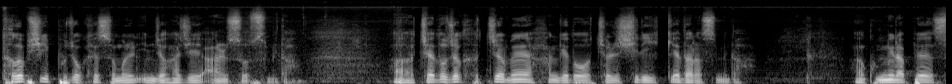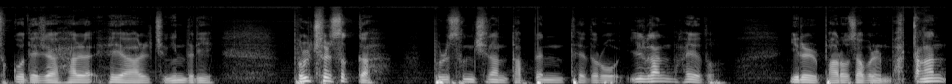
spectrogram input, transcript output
턱없이 부족했음을 인정하지 않을 수 없습니다. 아, 제도적 허점의 한계도 절실히 깨달았습니다. 아, 국민 앞에 석고대자 할- 해야 할 증인들이 불철석과 불성실한 답변 태도로 일관하여도 이를 바로잡을 마땅한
